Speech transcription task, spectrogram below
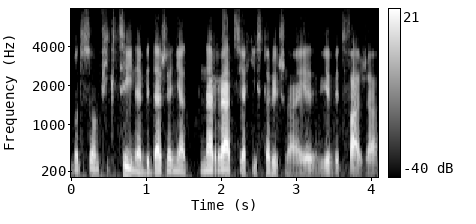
bo to są fikcyjne wydarzenia, narracja historyczna je, je wytwarza,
